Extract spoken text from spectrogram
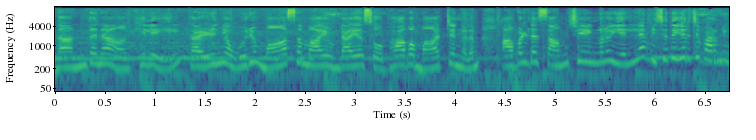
നന്ദന അഖിലയിൽ കഴിഞ്ഞ ഒരു മാസമായി ഉണ്ടായ സ്വഭാവ മാറ്റങ്ങളും അവളുടെ സംശയങ്ങളും എല്ലാം വിശദീകരിച്ച് പറഞ്ഞു.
